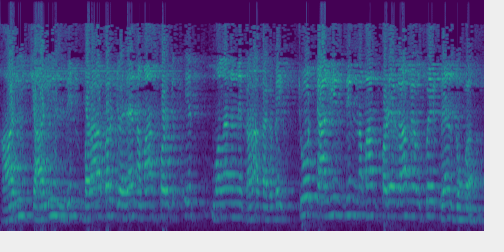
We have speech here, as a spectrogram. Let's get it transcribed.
خالی چالیس دن برابر جو ہے نماز پڑھ کے ایک مولانا نے کہا تھا کہ بھائی جو چالیس دن نماز پڑھے گا میں اس کو ایک بھینس دوں گا۔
